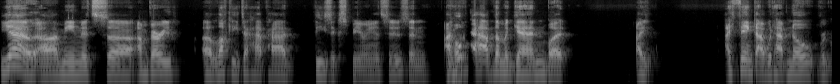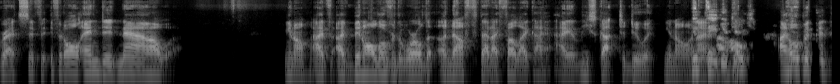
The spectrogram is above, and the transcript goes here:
Yeah, I mean, it's uh, I'm very uh, lucky to have had these experiences, and I mm-hmm. hope to have them again. But I, I think I would have no regrets if if it all ended now. You know, I've I've been all over the world enough that I felt like I, I at least got to do it. You know, and you I, paid I hope, I hope it could.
